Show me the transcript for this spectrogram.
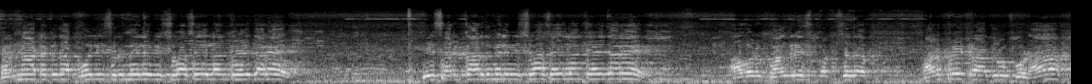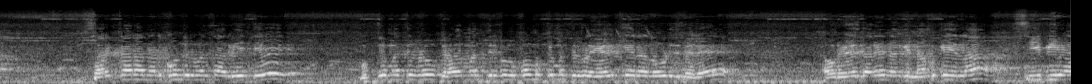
ಕರ್ನಾಟಕದ ಪೊಲೀಸರ ಮೇಲೆ ವಿಶ್ವಾಸ ಇಲ್ಲ ಅಂತ ಹೇಳಿದ್ದಾರೆ. ಈ ಸರ್ಕಾರದ ಮೇಲೆ ವಿಶ್ವಾಸ ಇಲ್ಲ ಅಂತ ಹೇಳಿದ್ದಾರೆ. ಅವರು ಕಾಂಗ್ರೆಸ್ ಪಕ್ಷದ ಕಾರ್ಪೊರೇಟರ್ ಆದರೂ ಕೂಡ ಸರ್ಕಾರ ನಡ್ಕೊಂಡಿರುವಂತಹ ರೀತಿ ಮುಖ್ಯಮಂತ್ರಿಗಳು, ಗೃಹ ಮಂತ್ರಿಗಳು ಉಪಮುಖ್ಯಮಂತ್ರಿಗಳ ಹೇಳಿಕೆಯನ್ನು ನೋಡಿದ ಮೇಲೆ ಅವ್ರು ಹೇಳಿದ್ದಾರೆ ನನಗೆ ನಂಬಿಕೆ ಇಲ್ಲ. ಸಿಬಿಐ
